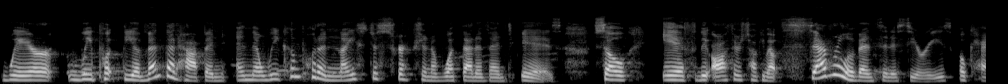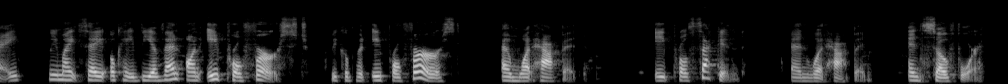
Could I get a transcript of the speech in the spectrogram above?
where we put the event that happened and then we can put a nice description of what that event is. So if the author is talking about several events in a series, okay, we might say, okay, the event on April 1st, we could put April 1st and what happened, April 2nd and what happened, and so forth.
